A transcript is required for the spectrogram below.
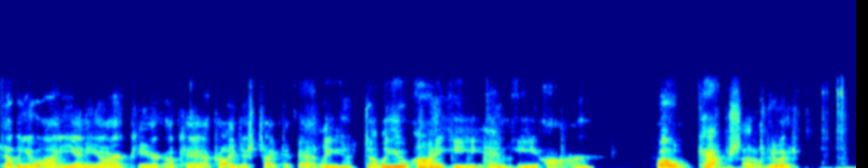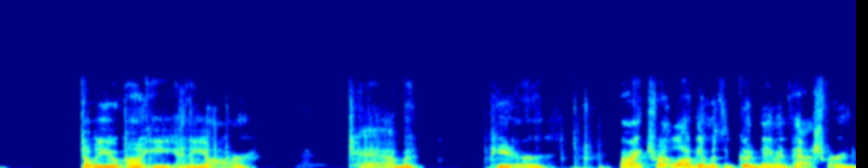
W-I-E-N-E-R, Peter. Okay, I probably just typed it badly. W-I-E-N-E-R. Oh, caps, that'll do it. W-I-E-N-E-R, tab, Peter. All right, so I log in with a good name and password.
